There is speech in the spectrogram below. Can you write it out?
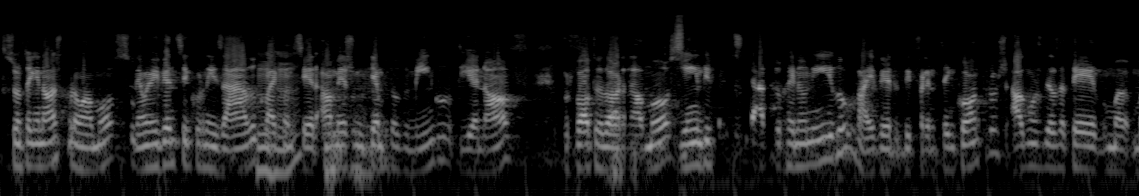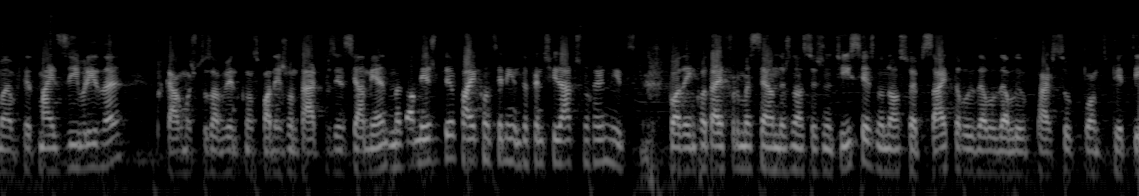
que se juntem a nós para um almoço. É um evento sincronizado que uhum. vai acontecer ao mesmo tempo no domingo, dia 9, por volta da hora do almoço. E em diferentes cidades do Reino Unido vai haver diferentes encontros, alguns deles até uma, uma vertente mais híbrida porque há algumas pessoas, obviamente, que não se podem juntar presencialmente, mas ao mesmo tempo vai acontecer em diferentes cidades no Reino Unido. Podem encontrar informação nas nossas notícias no nosso website www.parsuc.pt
